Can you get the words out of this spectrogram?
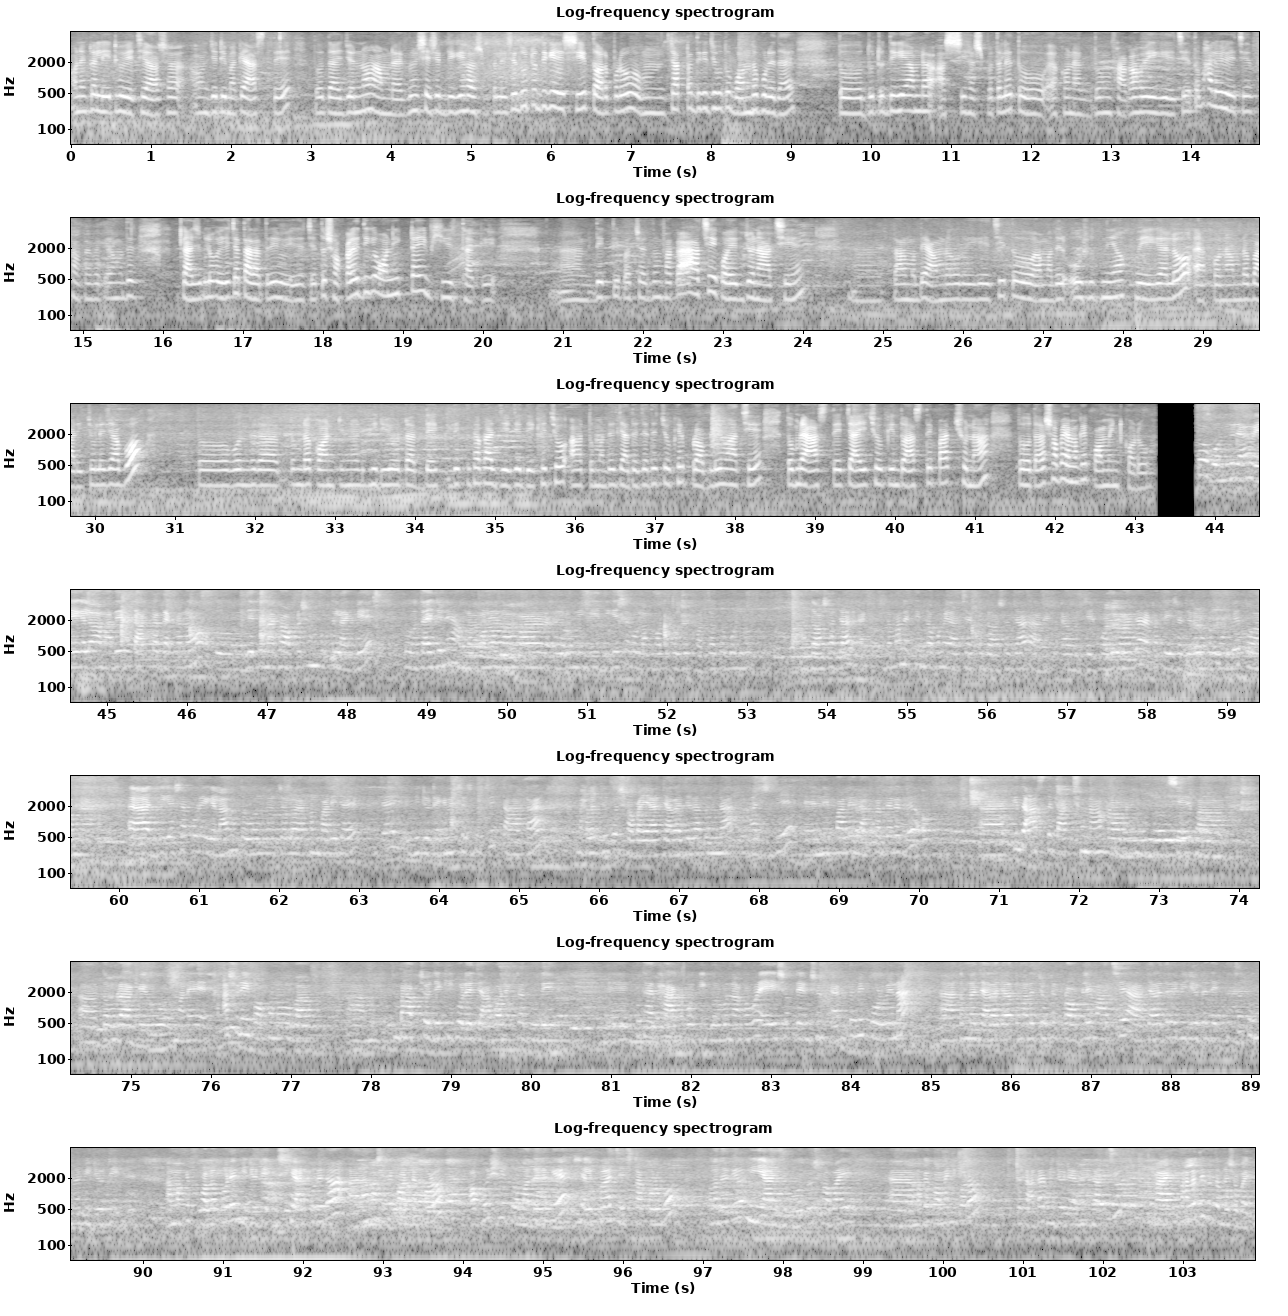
অনেকটা লেট হয়েছে আসা, জেঠিমাকে আসতে। তো তাই জন্য আমরা একদম শেষের দিকে হসপিটালে এসে দুটোর দিকে এসেছি। তারপরেও চারটার দিকে যেহেতু বন্ধ করে দেয়, তো দুটোর দিকে আমরা আসছি হাসপাতালে তো এখন একদম ফাঁকা হয়ে গিয়েছে। তো ভালোই হয়েছে, ফাঁকা ফাঁকা আমাদের কাজগুলো হয়ে গেছে, তাড়াতাড়ি হয়ে গেছে তো সকালের দিকে অনেকটাই ভিড় থাকে। দেখতে পাচ্ছ একদম ফাঁকা। আছে, কয়েকজন আছে। তার মধ্যে আমরাও রয়ে গেছি। তো আমাদের ওষুধ নেওয়া হয়ে গেল। এখন আমরা বাড়ি চলে যাব। তো বন্ধুরা, তোমরা কন্টিনিউর ভিডিওটা দেখ, দেখতে থাকো আর যে যে দেখেছ আর তোমাদের যাদের যাদের চোখের প্রবলেম আছে, তোমরা আসতে চাইছো কিন্তু আসতে পারছ না, তো তারা সবাই আমাকে কমেন্ট করো। তো বন্ধুরা, হয়ে গেল আমাদের ডাক্তার দেখানো। তো জেঠিমাকে অপারেশন করতে লাগবে। তো তাই জন্য আমরা পনেরো নম্বর রুমে গিয়ে জিজ্ঞাসা করলাম, কত করবে খরচা তো বলল। দশ হাজার একটা মানে তিন রকমের আছে, একটা দশ হাজার আর একটা হচ্ছে পনেরো হাজার, একটা তেইশ হাজারের মতো পড়বে। তো আমরা জিজ্ঞাসা করে গেলাম। তো চলো এখন বাড়ি যাই। যাই, ভিডিওটা এখানে শেষ করছি। টাটা। ভালো থেকো সবাই। আর যারা যারা তোমরা আসবে নেপালে ডাক্তার দেখাতে কিন্তু আসতে পারছ না প্রবলেম হচ্ছে, বা তোমরা কেউ মানে আসলেই কখনো বা ভাবছ যে কি করে যাব অনেকটা দূরে কোথায় থাকব, কী করব, না করব, এইসব টেনশন একদমই করবে না। তোমরা যারা যারা তোমাদের চোখের প্রবলেম আছে, আর যারা যারা ভিডিওটা দেখতেছো, তোমরা ভিডিওটি, আমাকে ফলো করে ভিডিওটি শেয়ার করে দাও, আর আমার সাথে কন্ট্যাক্ট করো। অবশ্যই তোমাদেরকে হেল্প করার চেষ্টা করব, তোমাদেরকেও নিয়ে আসব। তো সবাই আমাকে কমেন্ট করো। তো টাটা ভিডিওটি আমি রাখছি। বা ভালো থেকো তোমরা সবাই।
